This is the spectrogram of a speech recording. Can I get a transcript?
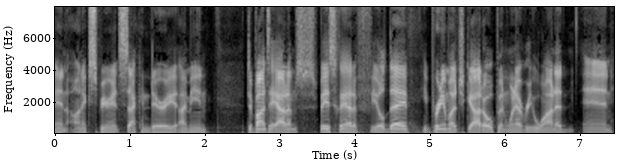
and unexperienced secondary. I mean, Davante Adams basically had a field day. He pretty much got open whenever he wanted, and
